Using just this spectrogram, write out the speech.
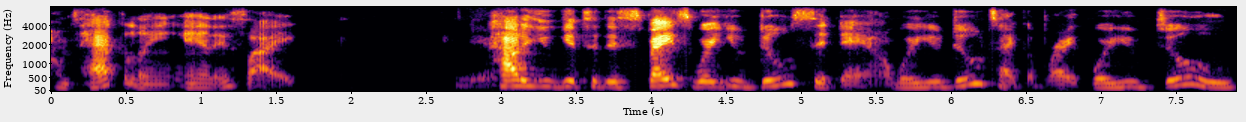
I'm tackling, and it's like, Yeah. how do you get to this space where you do sit down, where you do take a break, where you do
